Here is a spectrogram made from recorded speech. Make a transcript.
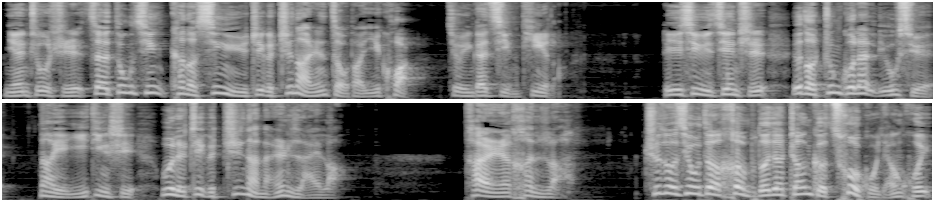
年初时在东京看到星宇这个支那人走到一块儿。就应该警惕了。李星宇坚持要到中国来留学，那也一定是为了这个支那男人来了。太让人恨了。池佐秀藏恨不得将张克挫骨扬灰，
